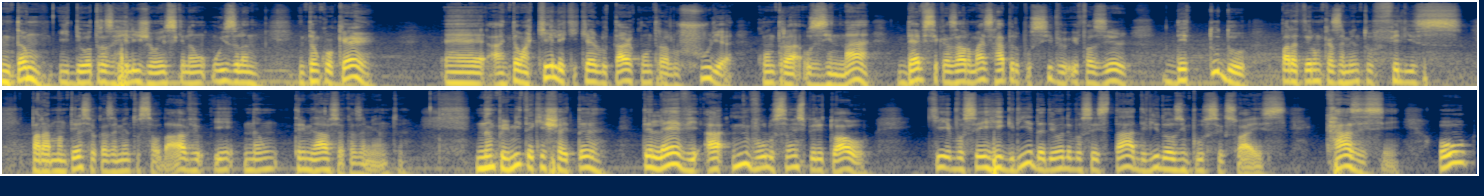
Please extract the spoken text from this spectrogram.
Então, e de outras religiões que não o Islã. Então, qualquer é, então, aquele que quer lutar contra a luxúria, contra o ziná, deve se casar o mais rápido possível e fazer de tudo para ter um casamento feliz, para manter seu casamento saudável e não terminar seu casamento. Não permita que Shaitan te leve à involução espiritual, que você regrida de onde você está devido aos impulsos sexuais. Case-se. Ou,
